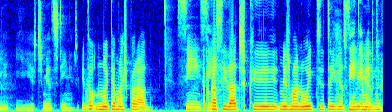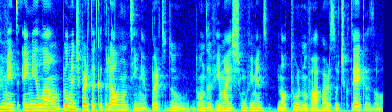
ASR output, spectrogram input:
E, e estes meses tinhas. Então, noite é mais parado. Sim, É sim. porque há cidades que, mesmo à noite, têm imenso Sim, tem movimento. muito movimento. Em Milão, pelo menos perto da catedral, não tinha. Perto do, de onde havia mais movimento noturno, vá a bares ou discotecas, ou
